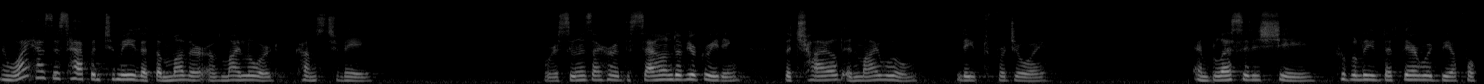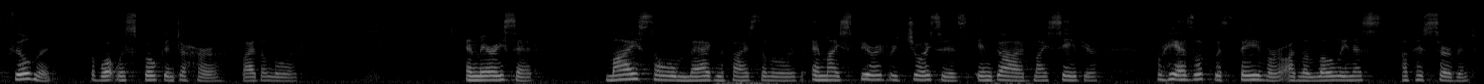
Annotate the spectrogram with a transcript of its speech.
And why has this happened to me that the mother of my Lord comes to me? For as soon as I heard the sound of your greeting, the child in my womb leaped for joy. And blessed is she who believed that there would be a fulfillment of what was spoken to her by the Lord. And Mary said, My soul magnifies the Lord, and my spirit rejoices in God, my Savior, for he has looked with favor on the lowliness of his servant.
